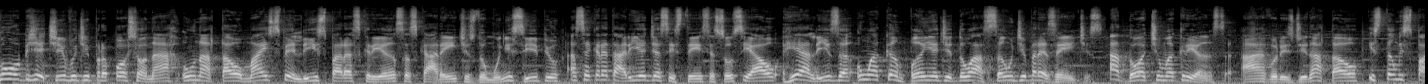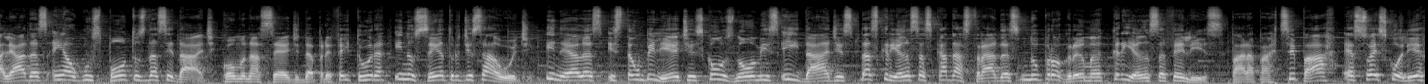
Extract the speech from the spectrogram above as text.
Com o objetivo de proporcionar um Natal mais feliz para as crianças carentes do município, a Secretaria de Assistência Social realiza uma campanha de doação de presentes. Adote uma criança. Árvores de Natal estão espalhadas em alguns pontos da cidade, como na sede da prefeitura e no centro de saúde. E nelas estão bilhetes com os nomes e idades das crianças cadastradas no programa Criança Feliz. Para participar, é só escolher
